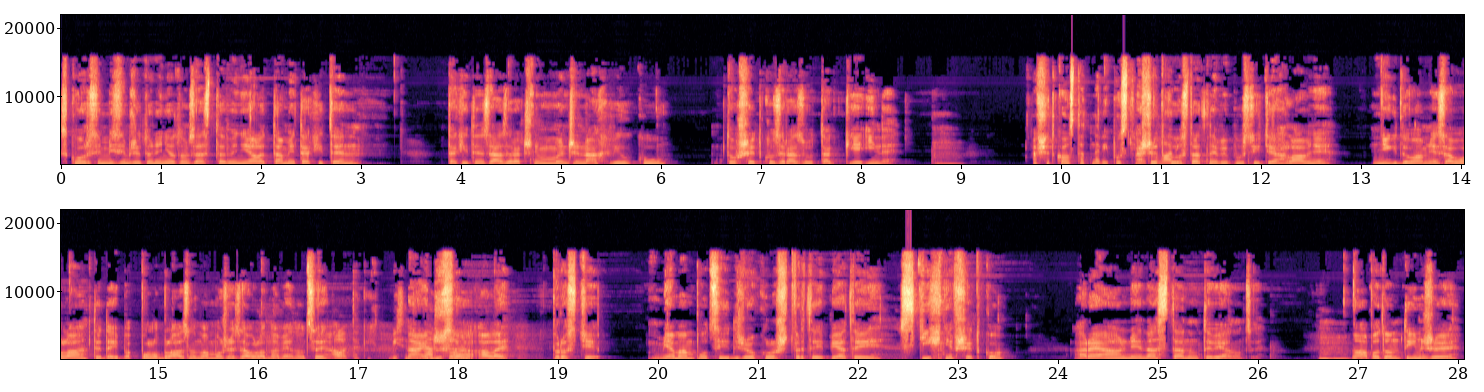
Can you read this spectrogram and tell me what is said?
Skôr si myslím, že to není o tom zastavení, ale tam je taký ten, taký ten zázračný moment, že na chvíľku to všetko zrazu tak je iné. A všetko ostatné vypustíte. A všetko hlavy. ostatné vypustíte a hlavne nikto vám nezavolá, teda iba poloblázon vám môže zavolať na Vianoce. No, ale takých by sa Nájdu našlo. sa, ale proste ja mám pocit, že okolo 4. 5. stichne všetko a reálne nastanú tie Vianoce. Mm-hmm. No a potom tým, že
